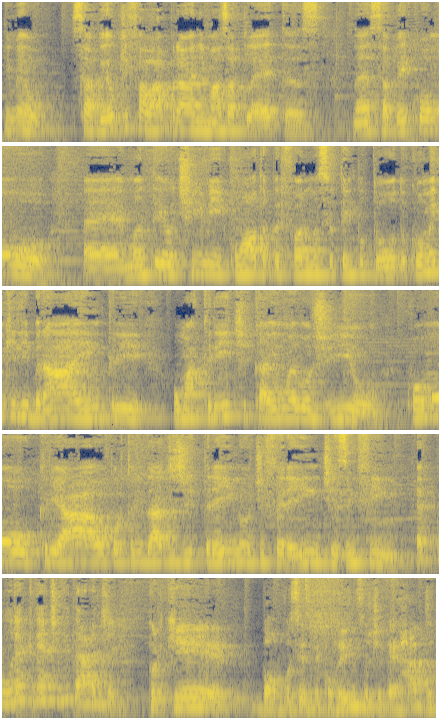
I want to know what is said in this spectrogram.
E, meu, saber o que falar para animar as atletas, né? Saber como é, manter o time com alta performance o tempo todo, como equilibrar entre uma crítica e um elogio, como criar oportunidades de treino diferentes, enfim, é pura criatividade. Porque, bom, vocês me corrijam se eu estiver errado,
